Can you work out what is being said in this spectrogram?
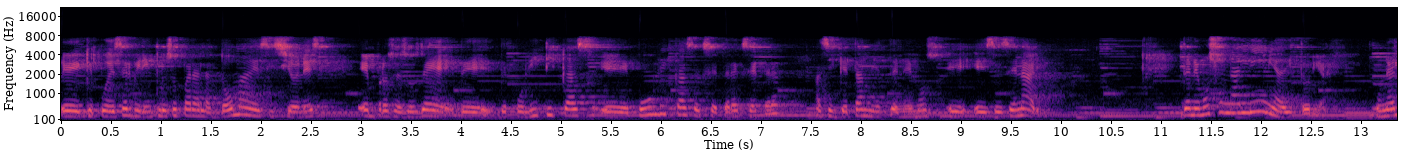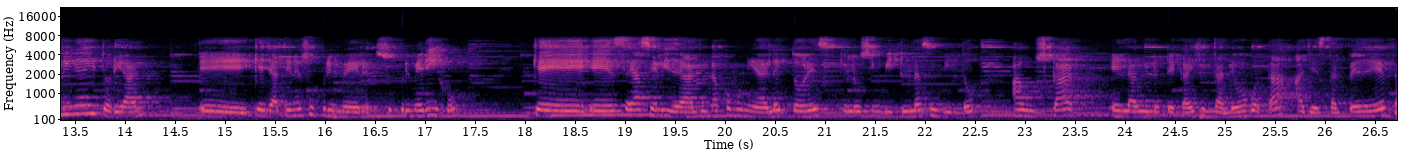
eh, que puede servir incluso para la toma de decisiones en procesos de, políticas eh, públicas, etcétera, etcétera. Así que también tenemos eh, ese escenario. Tenemos una línea editorial una línea editorial eh, que ya tiene su primer, su primer hijo, que es hacia el ideal de una comunidad de lectores que los invito y las invito a buscar en la Biblioteca Digital de Bogotá, allí está el PDF.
